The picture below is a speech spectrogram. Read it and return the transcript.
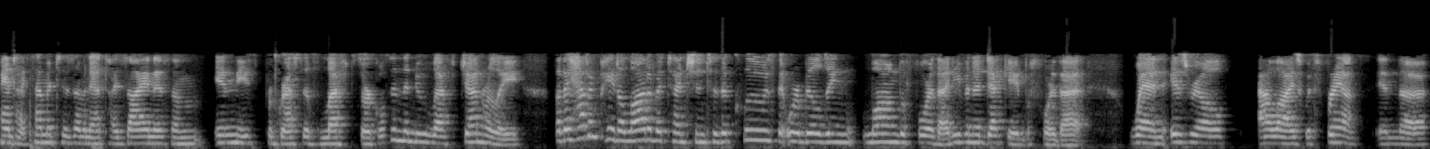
anti Semitism and anti Zionism in these progressive left circles, in the new left generally. But they haven't paid a lot of attention to the clues that were building long before that, even a decade before that, when Israel allies with France in the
